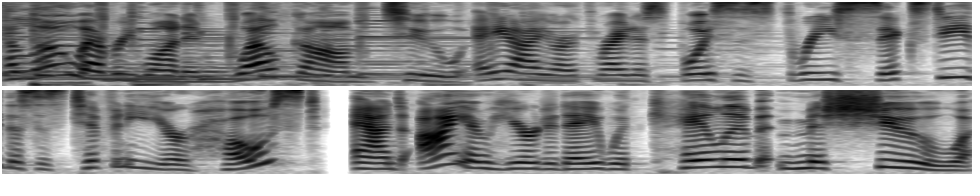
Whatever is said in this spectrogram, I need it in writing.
Hello, everyone, and welcome to AI Arthritis Voices 360. This is Tiffany, your host, and I am here today with Kaleb Michaud.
